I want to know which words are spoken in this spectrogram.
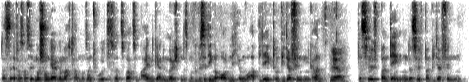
Das ist etwas, was wir immer schon gern gemacht haben in unseren Tools, dass wir zwar zum einen gerne möchten, dass man gewisse Dinge ordentlich irgendwo ablegt und wiederfinden kann. Ja. Das hilft beim Denken, das hilft beim Wiederfinden.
